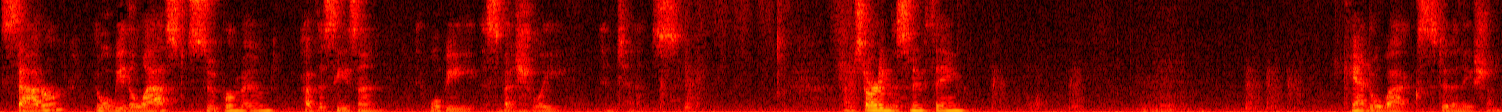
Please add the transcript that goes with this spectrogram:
Saturn. It will be the last supermoon of the season. It will be especially intense. I'm starting this new thing candle wax divination.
